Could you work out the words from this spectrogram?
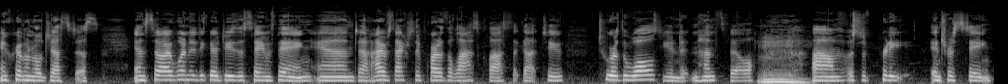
in criminal justice, and so I wanted to go do the same thing. And uh, I was actually part of the last class that got to tour the Walls unit in Huntsville. Um, it was pretty interesting.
